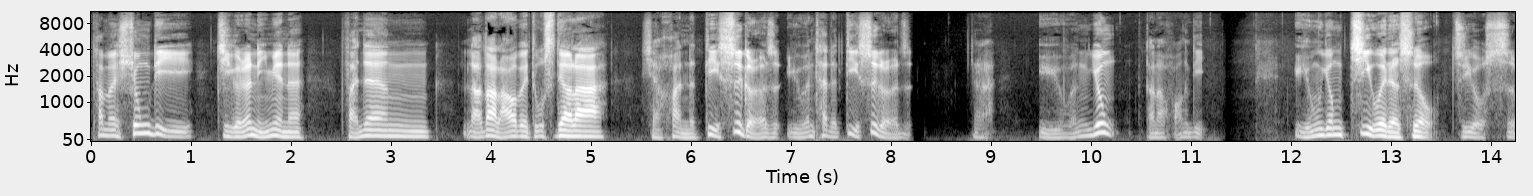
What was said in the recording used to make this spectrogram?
他们兄弟几个人里面呢，反正老大老二被毒死掉了，现在换了第四个儿子，宇文泰的第四个儿子啊，宇文邕。当了皇帝，宇文邕继位的时候只有十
